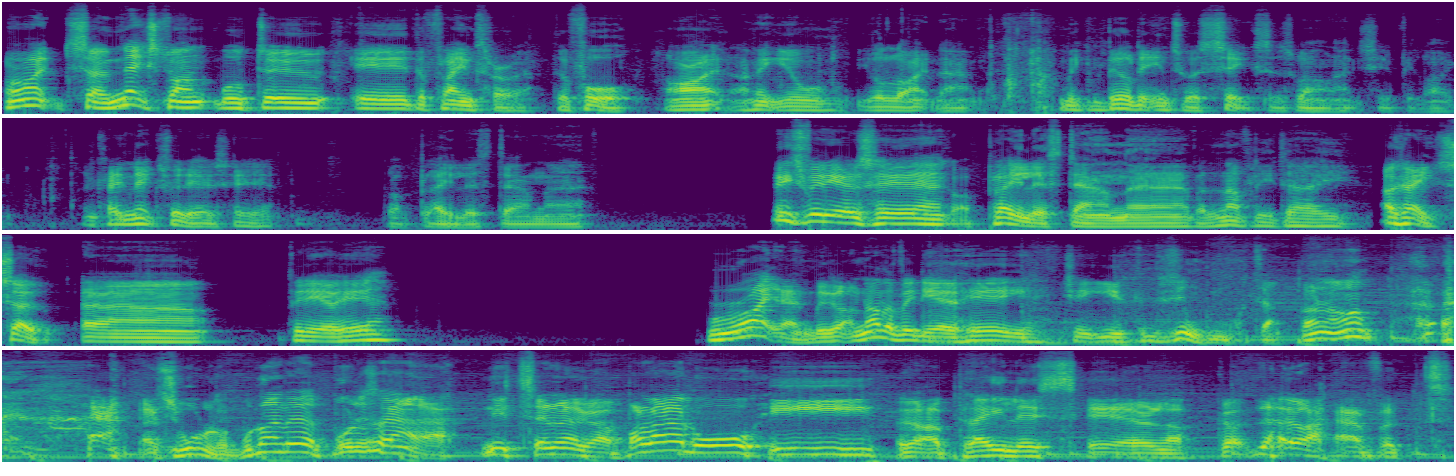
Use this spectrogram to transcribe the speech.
All right, so next one we'll do is the flamethrower, the four. All right, I think you'll you'll like that. We can build it into a six as well, actually, if you like. Okay, next video is here. Got a playlist down there. Next video's here. Got a playlist down there. Have a lovely day. Okay, so uh, video here. Right then, we got another video here. You, can see what's up going on. what is that? It's another blood. I got a playlist here, and I've got no, I haven't.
